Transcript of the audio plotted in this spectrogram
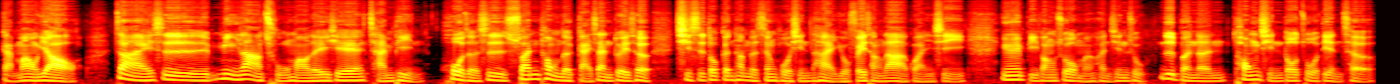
感冒药，再来是蜜蜡除毛的一些产品，或者是酸痛的改善对策，其实都跟他们的生活形态有非常大的关系。因为比方说，我们很清楚，日本人通勤都坐电车。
